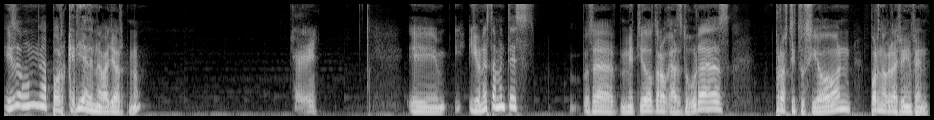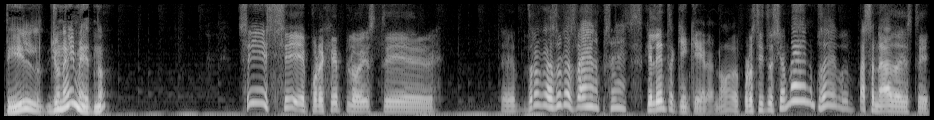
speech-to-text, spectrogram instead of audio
Hizo una porquería de Nueva York, ¿no? Sí. Eh, y, honestamente es. O sea, metió drogas duras, prostitución, pornografía infantil, you name it, ¿no? Sí, sí, por ejemplo, este. Eh, drogas duras, bueno, pues que le entre quien quiera, ¿no? Prostitución, bueno, pues no pasa nada, este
